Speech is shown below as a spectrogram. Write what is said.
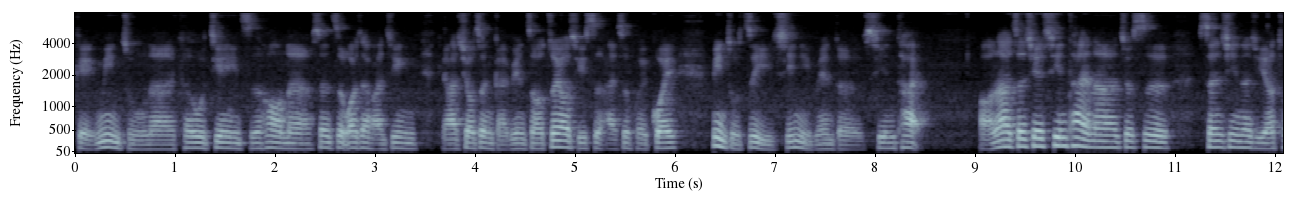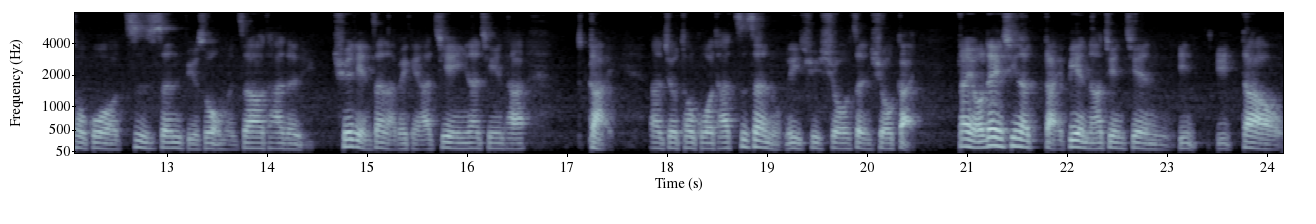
给命主呢客户建议之后呢，甚至外在环境给他修正改变之后，最后其实还是回归命主自己心里面的心态。好，那这些心态呢，就是身心呢，其实要透过自身，比如说我们知道他的缺点在哪边，给他建议，那建议他改，那就透过他自身的努力去修正修改。那有内心的改变，然后渐渐引引到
